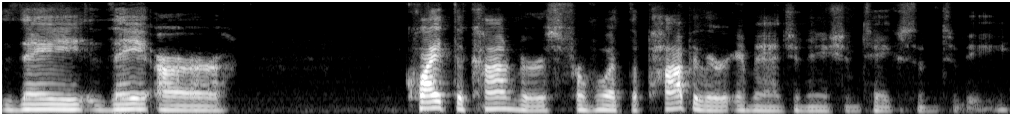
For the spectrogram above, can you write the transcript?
they they are quite the converse from what the popular imagination takes them to be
